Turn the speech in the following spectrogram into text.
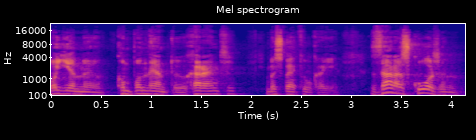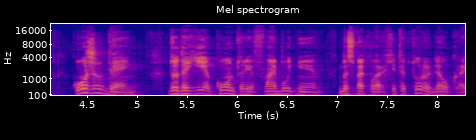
воєнною компонентою гарантій безпеки України. Зараз кожен, кожен день додає контурів майбутньої безпекової архітектури для України.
